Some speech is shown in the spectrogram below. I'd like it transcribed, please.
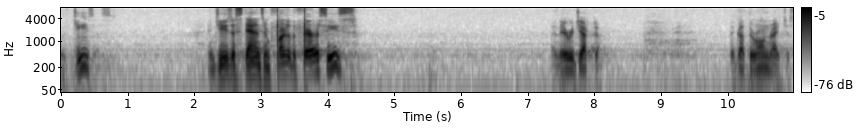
was Jesus. And Jesus stands in front of the Pharisees, and they reject him. They've got their own righteousness.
